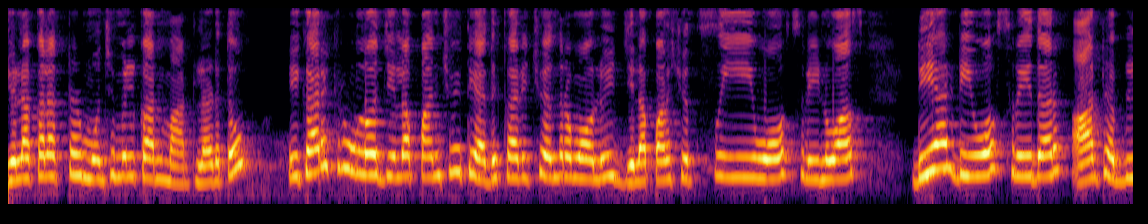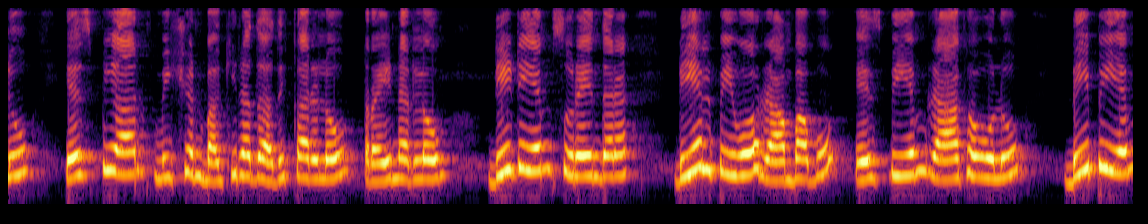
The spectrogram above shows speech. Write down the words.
జిల్లా కలెక్టర్ ముజమిల్ ఖాన్ మాట్లాడుతూ ఈ కార్యక్రమంలో జిల్లా పంచాయతీ అధికారి Chandramouli Zilla Parishad CEO Srinivas DRDO Sridhar RW SPR mission Bhagiratha అధికారులు ట్రైనర్లు DTM Surender DLPO Rambabu SBM రాఘవులు డిపిఎం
